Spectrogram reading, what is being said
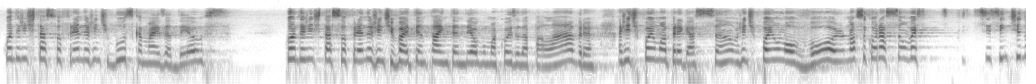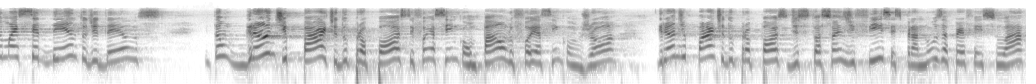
Quando a gente está sofrendo, a gente busca mais a Deus? Quando a gente está sofrendo, a gente vai tentar entender alguma coisa da palavra? A gente põe uma pregação, a gente põe um louvor, o nosso coração vai se sentindo mais sedento de Deus. Então, grande parte do propósito, e foi assim com Paulo, foi assim com Jó, grande parte do propósito de situações difíceis para nos aperfeiçoar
